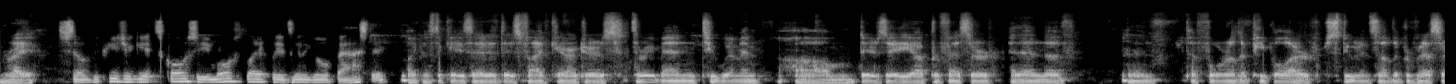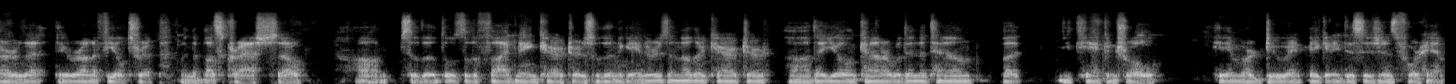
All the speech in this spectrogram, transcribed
right. So if the creature gets closer, you most likely it's going to go faster. like Mr. K said, there's five characters, three men, two women. Um, there's a uh, professor, and then the and the four other people are students of the professor that they were on a field trip when the bus crashed. So, um, so the, those are the five main characters within the game. There is another character uh, that you'll encounter within the town, but you can't control him or do it, make any decisions for him.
